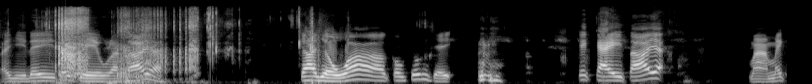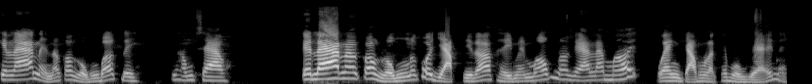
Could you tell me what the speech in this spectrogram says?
Tại vì đi tới chiều là tới à cho dù á cô chú anh chị cái cây tới á mà mấy cái lá này nó có rụng bớt đi nó không sao. Cái lá nó có rụng nó có dập gì đó thì mai mốt nó ra lá mới. Quan trọng là cái bộ rễ này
